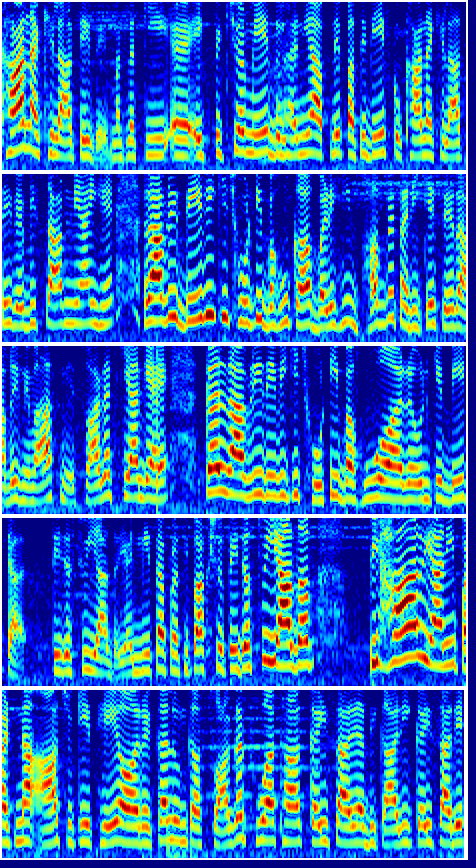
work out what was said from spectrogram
खाना खिलाते हुए मतलब कि एक पिक्चर में दुल्हनिया अपने पति देव को खाना खिलाते हुए भी सामने आई है। रावरी देवी की छोटी बहू का बड़े ही भव्य तरीके से रावरी निवास में स्वागत किया गया है। कल रावरी देवी की छोटी बहू और उनके बेटा तेजस्वी यादव, यानी नेता प्रतिपक्ष तेजस्वी यादव, बिहार यानी पटना आ चुके थे और कल उनका स्वागत हुआ था। कई सारे अधिकारी, कई सारे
